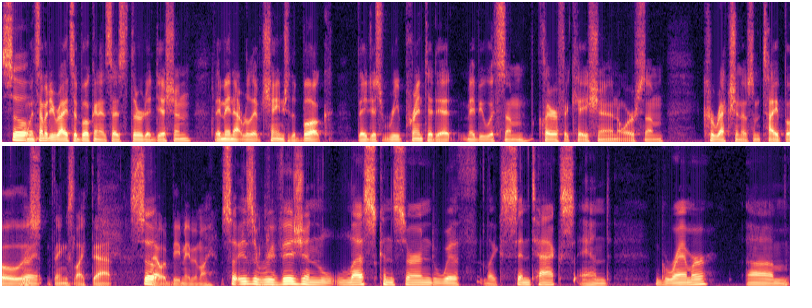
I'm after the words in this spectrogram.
So When somebody writes a book and it says third edition, they may not really have changed the book. They just reprinted it, maybe with some clarification or some correction of some typos, Right. things like that. so that would be maybe my So is a revision less concerned with like syntax and grammar, um,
